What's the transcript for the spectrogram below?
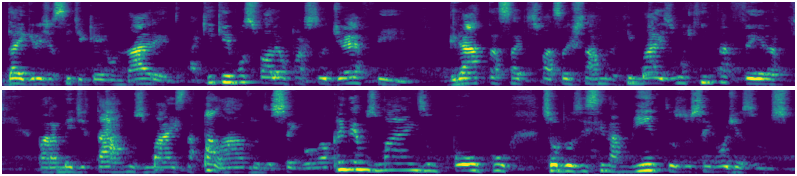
da Igreja City K United. Aqui quem vos fala é o pastor Jeff. Grata satisfação estarmos aqui mais uma quinta-feira para meditarmos mais na palavra do Senhor, aprendermos mais um pouco sobre os ensinamentos do Senhor Jesus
